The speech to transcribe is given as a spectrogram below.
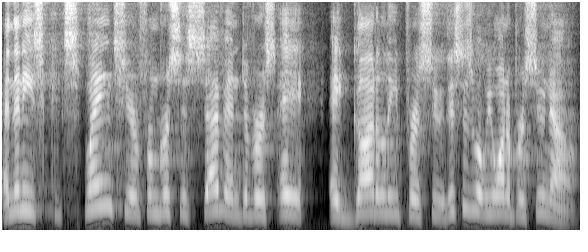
And then he explains here from verses 7 to verse 8 a godly pursuit. This is what we want to pursue now.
